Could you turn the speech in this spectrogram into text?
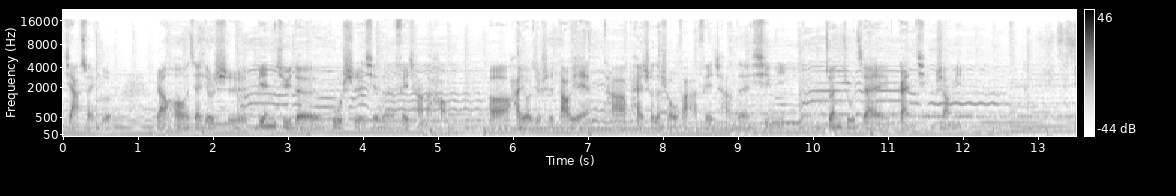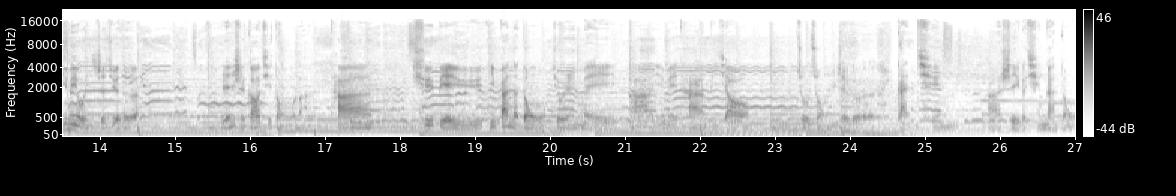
加帅哥，然后再就是编剧的故事写得非常的好，呃，还有就是导演他拍摄的手法非常的细腻。专注在感情上面，因为我一直觉得人是高级动物了，他区别于一般的动物，就因为啊，因为它比较注重这个感情啊，是一个情感动物，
